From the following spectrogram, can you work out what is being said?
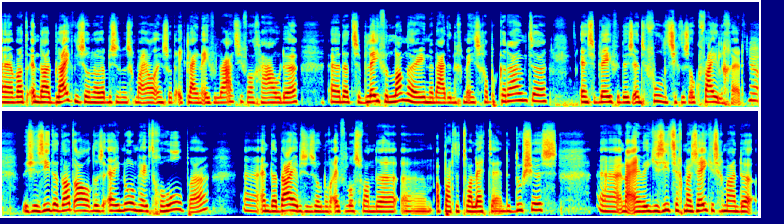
Uh, wat, en daar blijkt nu zo, daar hebben ze dus maar al een soort kleine evaluatie van gehouden. Uh, dat ze bleven langer inderdaad in de gemeenschappelijke ruimte. En ze bleven dus, en ze voelden zich dus ook veiliger. Ja. Dus je ziet dat dat al dus enorm heeft geholpen. Uh, en daarbij hebben ze dus ook nog even los van de aparte toiletten en de douches. nou, en je ziet zeg maar zeker zeg maar de,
